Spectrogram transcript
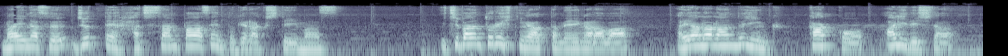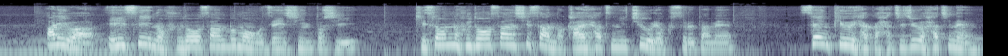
マイナス10.83%下落しています。一番取引があった銘柄は、アヤラランドインク、カッコ、アリでした。アリは AC の不動産部門を前身とし、既存の不動産資産の開発に注力するため、1988年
